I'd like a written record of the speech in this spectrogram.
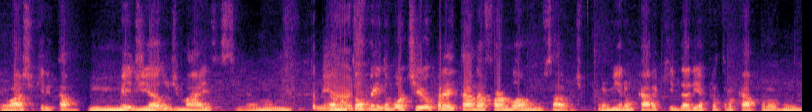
Eu acho que ele tá mediano demais, assim. Eu não, Também eu não tô vendo motivo para ele estar tá na Fórmula 1, sabe? Tipo, para mim era um cara que daria para trocar por algum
